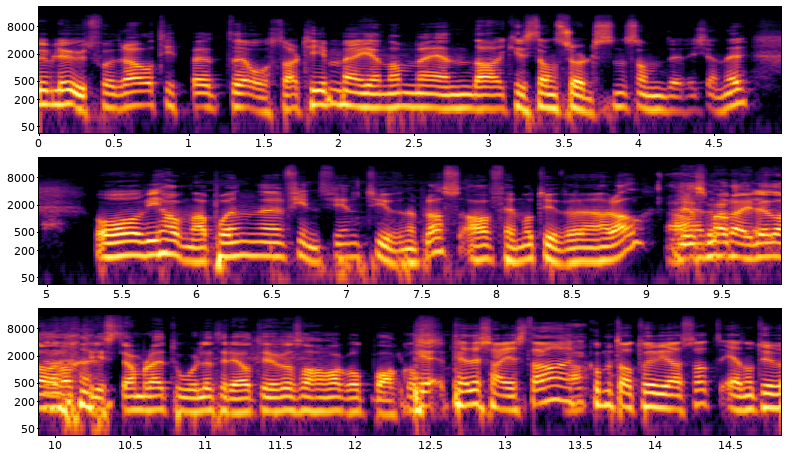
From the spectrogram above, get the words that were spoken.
vi ble utfordra å tippe et Allstar-team gjennom en da Christian Sørensen, som dere kjenner. Og vi havna på en eh, finfin 20.-plass av 25, Harald. Ja, det som er deilig, da, er at Christian ble 2 eller 23, så han var godt bak oss. Peder Seiestad, ja. kommentator vi har satt, 21.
